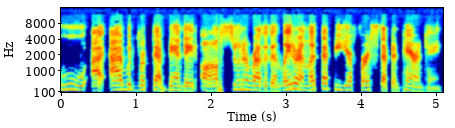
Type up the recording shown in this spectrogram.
ooh, I, I would rip that band-aid off sooner rather than later and let that be your first step in parenting.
